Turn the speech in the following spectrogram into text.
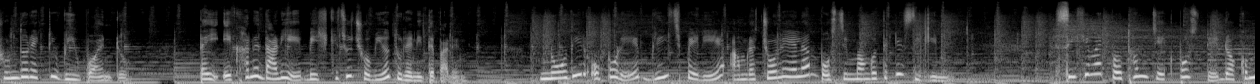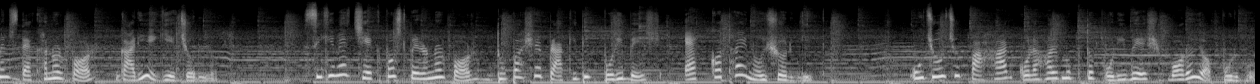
সুন্দর একটি ভিউ পয়েন্টও তাই এখানে দাঁড়িয়ে বেশ কিছু ছবিও তুলে নিতে পারেন। নদীর ওপরে ব্রিজ পেরিয়ে আমরা চলে এলাম পশ্চিমবঙ্গ থেকে সিকিমে। সিকিমের প্রথম চেকপোস্টে ডকুমেন্টস দেখানোর পর গাড়ি এগিয়ে চলল। সিকিমের চেকপোস্ট পেরোনোর পর দুপাশের প্রাকৃতিক পরিবেশ এক কথায় নৈসর্গিক। উঁচু উঁচু পাহাড়, কোলাহলমুক্ত পরিবেশ বড়ই অপূর্ব।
